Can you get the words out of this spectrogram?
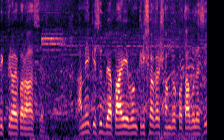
বিক্রয় করা হচ্ছে। আমি কিছু ব্যাপারী এবং কৃষকের সঙ্গে কথা বলেছি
